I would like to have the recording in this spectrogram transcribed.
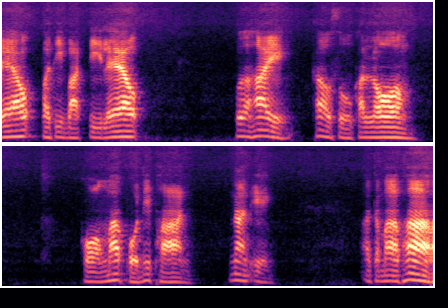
แล้วปฏิบัติดีแล้ว เพื่อให้เข้าสู่คันลองของมรรคผลนิพพานนั่นเองอาตมาภาพ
